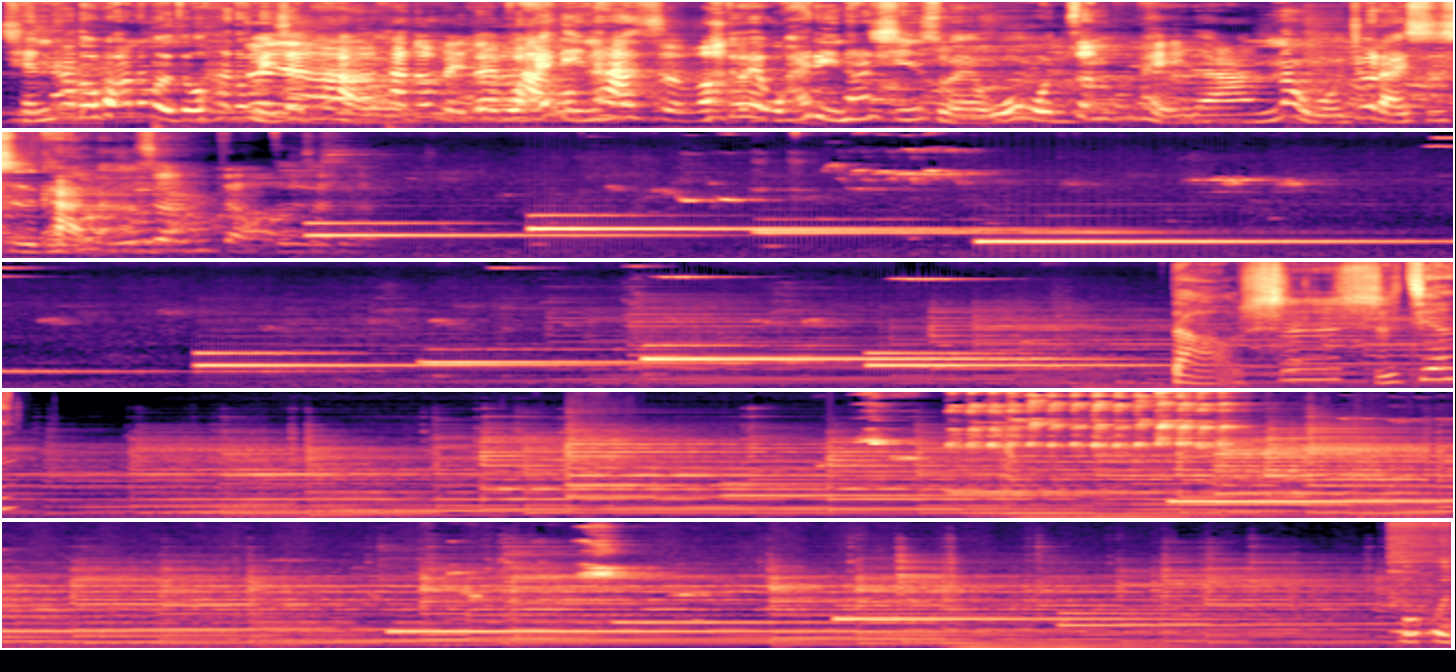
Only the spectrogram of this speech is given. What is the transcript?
钱他都花那么多，他都没在怕了，他都没在怕，我还领他什么？对我还领他薪水，我稳赚不赔的啊，那我就来试试看啊，真的。导师时间。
